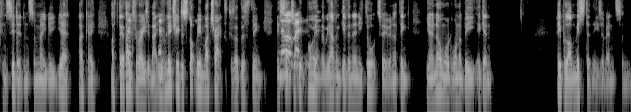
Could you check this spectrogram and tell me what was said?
considered. And so maybe, yeah, okay. I th- thanks for raising that. You've literally just stopped me in my tracks because I just think it's no, such a good point that we haven't given any thought to. And I think you know, no one would want to be again. People are missed at these events and,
